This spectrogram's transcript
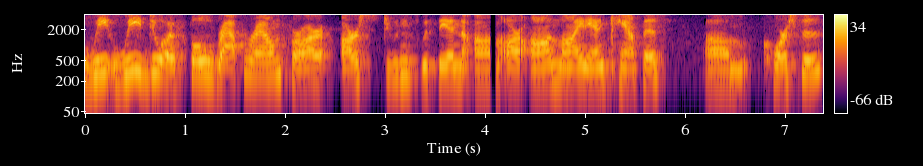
we, we do a full wraparound for our, our students within um, our online and campus um, courses.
